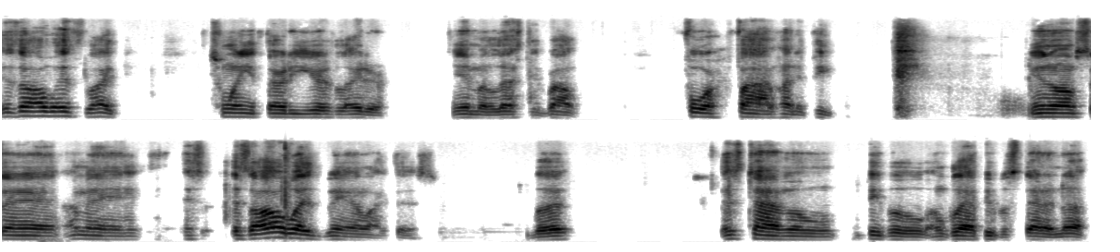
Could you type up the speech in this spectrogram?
it's always like 20, 30 years later, you molested about four, five hundred people. You know what I'm saying? I mean, it's it's always been like this, but it's time when people. I'm glad people standing up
